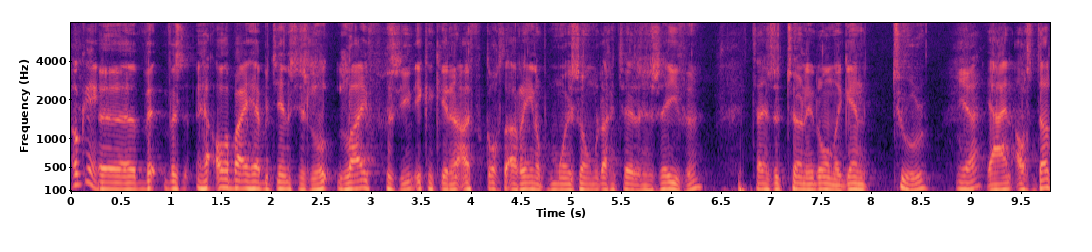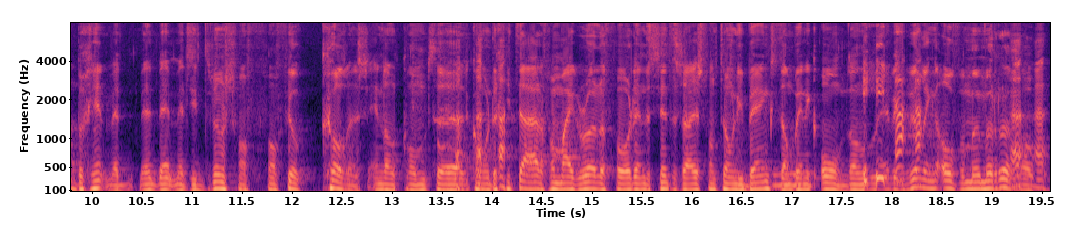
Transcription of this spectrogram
Oké. Okay. Uh, we, we, allebei hebben Genesis live gezien. Ik een keer een uitverkochte arena op een mooie zomerdag in 2007. Tijdens de Turn It On Again Tour. Ja. ja, en als dat begint met, met, met, met die drums van, van Phil Collins... en dan komt, uh, komen de gitaren van Mike Rutherford... en de synthesizers van Tony Banks, dan ben ik om. Dan heb ik rillingen over mijn rug open.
